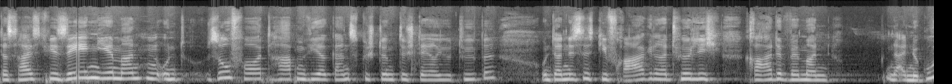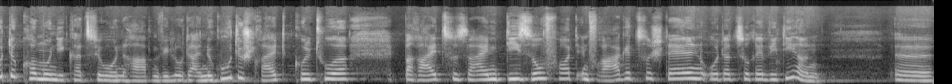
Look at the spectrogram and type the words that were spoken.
Das heißt, wir sehen jemanden und sofort haben wir ganz bestimmte Stereotype. Und dann ist es die Frage natürlich, gerade wenn man eine gute Kommunikation haben will oder eine gute Streitkultur, bereit zu sein, die sofort in Frage zu stellen oder zu revidieren. Äh,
